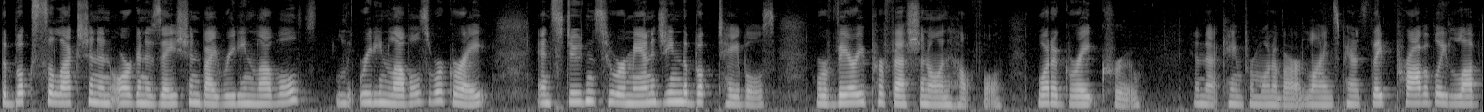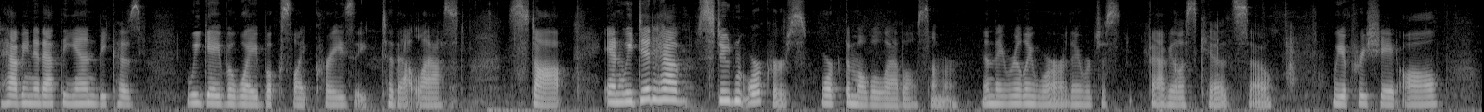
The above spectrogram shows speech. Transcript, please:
The book selection and organization by reading levels, reading levels were great, and students who were managing the book tables were very professional and helpful. What a great crew. And that came from one of our Lyons parents. They probably loved having it at the end because we gave away books like crazy to that last stop. And we did have student workers work the mobile lab all summer, and they really were. They were just fabulous kids. So we appreciate all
